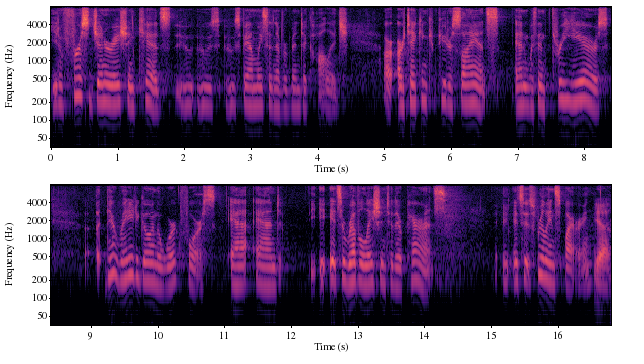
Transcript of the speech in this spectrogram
you know, first generation kids who, whose, whose families had never been to college are, are taking computer science, and within three years, uh, they're ready to go in the workforce. And it's a revelation to their parents. It's, it's really inspiring. Yeah,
